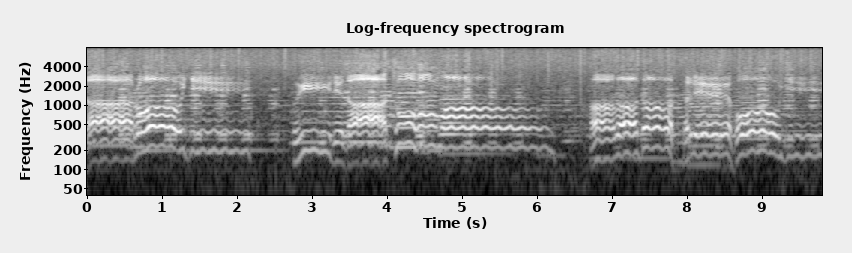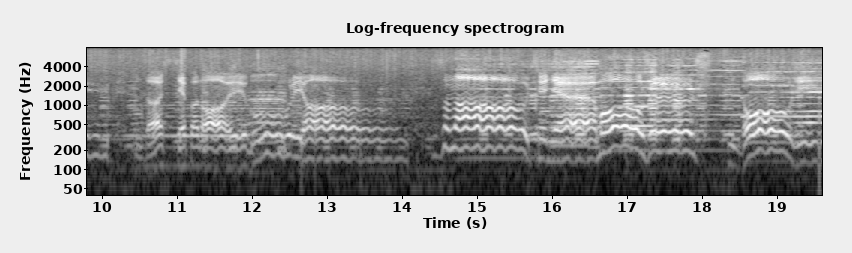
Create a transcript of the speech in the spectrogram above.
дороги, пыли да туман, тревоги, да степной бурьян. Знать не можешь доли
